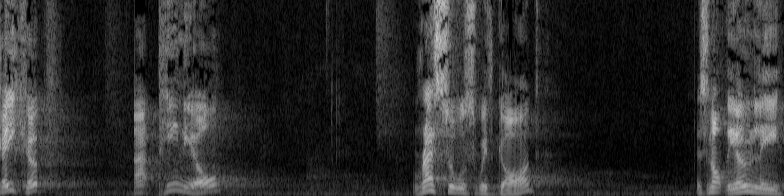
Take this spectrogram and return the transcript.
Jacob at Peniel wrestles with God it's not the only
